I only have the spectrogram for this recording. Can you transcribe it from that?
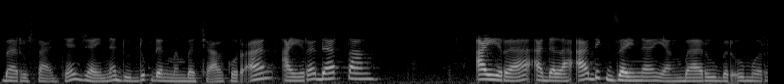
Baru saja Zaina duduk dan membaca Al-Quran, Aira datang. Aira adalah adik Zaina yang baru berumur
